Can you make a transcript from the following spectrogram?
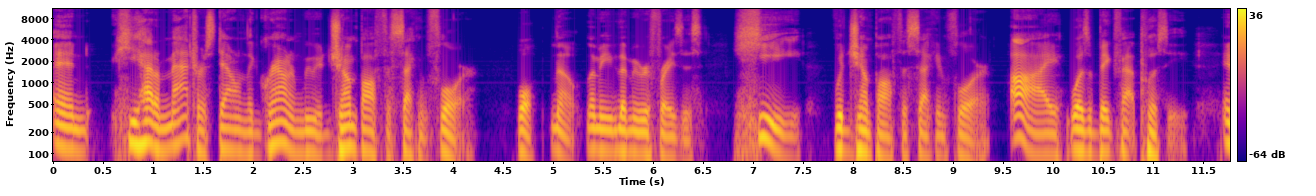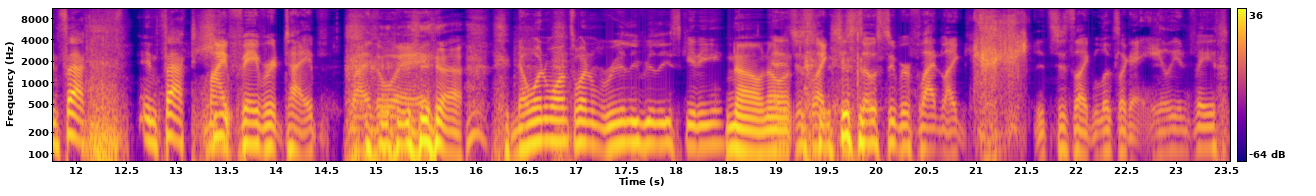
and he had a mattress down on the ground, and we would jump off the second floor. Well, no. Let me let me rephrase this. He would jump off the second floor. I was a big fat pussy. In fact, in fact, he, My favorite type, by the way. yeah. no one wants one really, really skinny. No, And no. it's just like just so super flat, like it's just like looks like an alien face.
